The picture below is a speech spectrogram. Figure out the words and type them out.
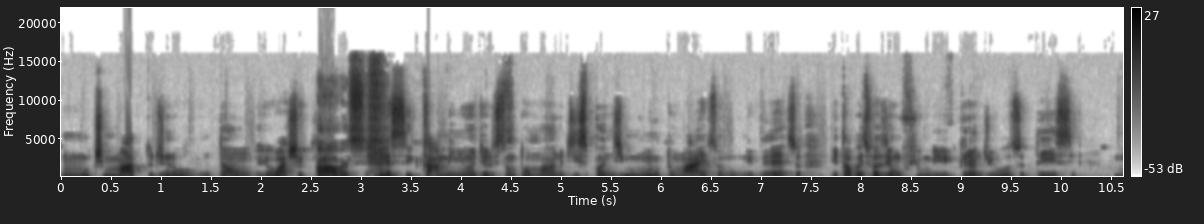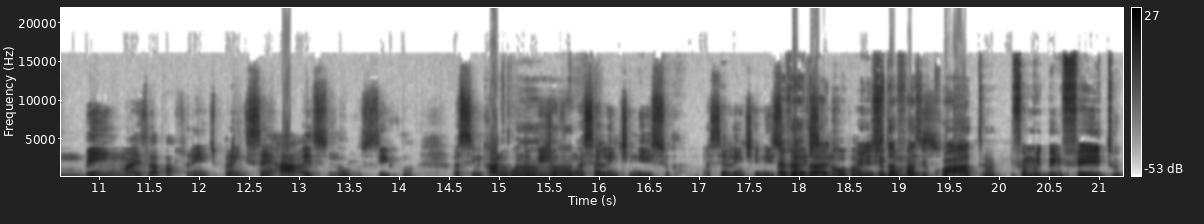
um Ultimato de novo. Então, eu acho que Ah, vai ser. que esse caminho onde eles estão tomando de expandir muito mais o universo e talvez fazer um filme grandioso desse bem mais lá pra frente pra encerrar esse novo ciclo assim cara o WandaVision Aham. foi um excelente início cara um excelente início É pra esse verdade. novo O início da recomeço. fase 4 foi muito bem feito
